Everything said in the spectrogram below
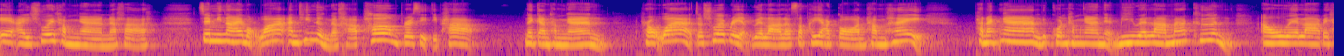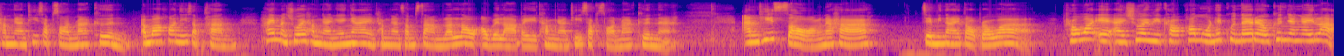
AI ช่วยทำงานนะคะเจมินายบอกว่าอันที่1นนะคะ เพิ่มประสิทธิภาพในการทำงาน เพราะว่าจะช่วยประหยัดเวลาและทรัพยากรทำให้พนักงานหรือคนทำงานเนี่ยมีเวลามากขึ้น เอาเวลาไปทำงานที่ซับซ้อนมากขึ้นอันว่าข้อนี้สำคัญ ให้มันช่วยทำงานง่าย ๆทำงานซ้ำๆแล้วเราเอาเวลาไปทำงานที่ซับซ้อนมากขึ้นนะ อันที่2นะคะเจมินายตอบเราว่า เพราะว่า AI ช่วยวิเคราะห์ข้อมูลให้คุณได้เร็วขึ้นยังไงล่ะ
